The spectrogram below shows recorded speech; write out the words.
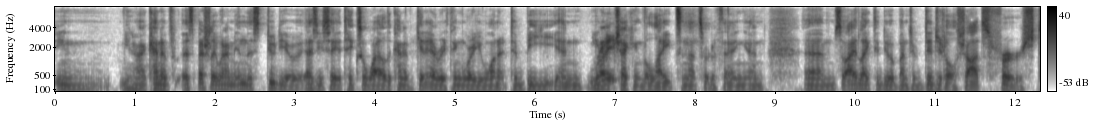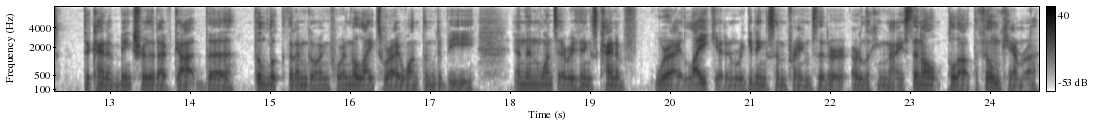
in you know I kind of especially when I'm in the studio, as you say, it takes a while to kind of get everything where you want it to be and you know checking the lights and that sort of thing. And um, so I like to do a bunch of digital shots first to kind of make sure that I've got the the look that I'm going for and the lights where I want them to be. And then once everything's kind of where I like it and we're getting some frames that are, are looking nice, then I'll pull out the film camera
